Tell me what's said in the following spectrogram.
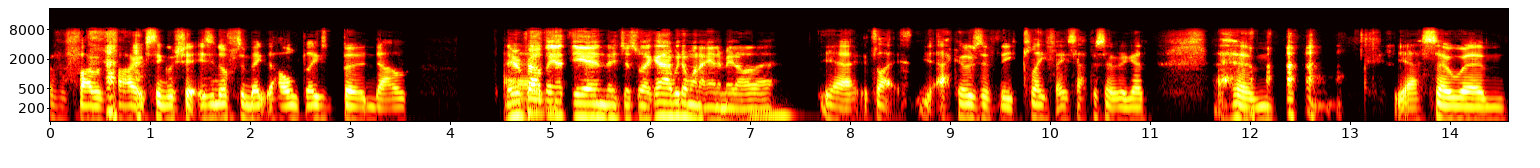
of a fire, a fire extinguisher is enough to make the whole place burn down. They were Um, probably at the end. They just were like, ah, we don't want to animate all that. Yeah, it's like echoes of the Clayface episode again. Um, yeah, so um,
